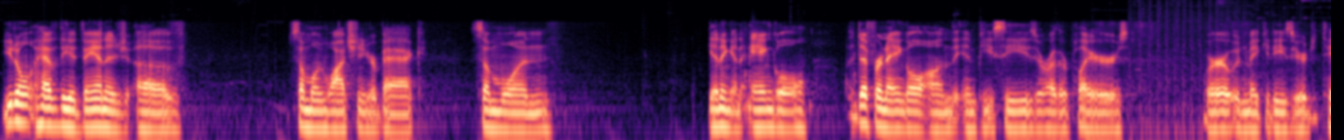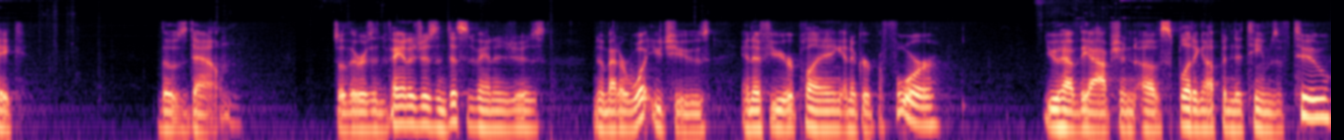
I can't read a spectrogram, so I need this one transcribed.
you don't have the advantage of someone watching your back someone getting an angle, a different angle on the NPCs or other players where it would make it easier to take those down. So there's advantages and disadvantages no matter what you choose. And if you're playing in a group of four, you have the option of splitting up into teams of two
